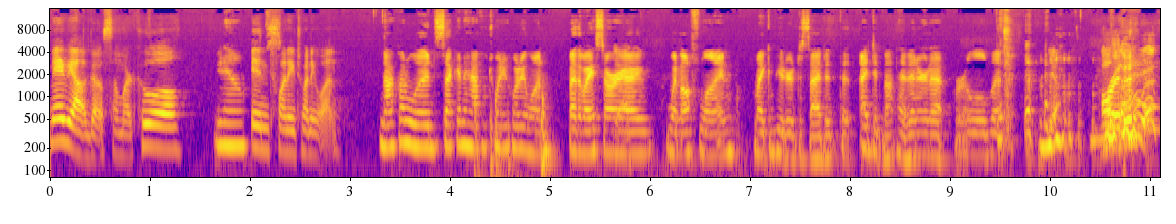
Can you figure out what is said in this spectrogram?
Maybe I'll go somewhere cool You know, in 2021. Knock on wood, second half of 2021. By the way, sorry I went offline. My computer decided that I did not have internet for a little bit. Also,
